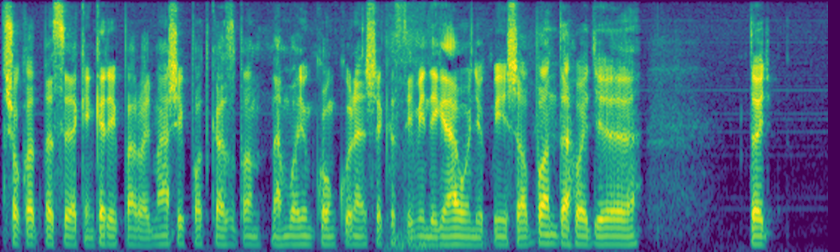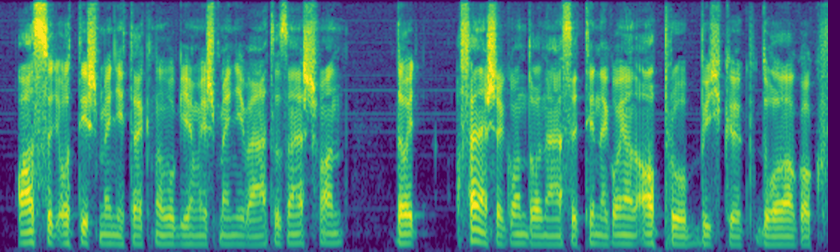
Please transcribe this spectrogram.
sokat beszélek én kerékpár vagy másik podcastban, nem vagyunk konkurensek, ezt így mindig elvonjuk mi is abban, de hogy, de hogy az, hogy ott is mennyi technológia és mennyi változás van, de hogy a fene se gondolnál, hogy tényleg olyan apró bütykök, dolgok,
